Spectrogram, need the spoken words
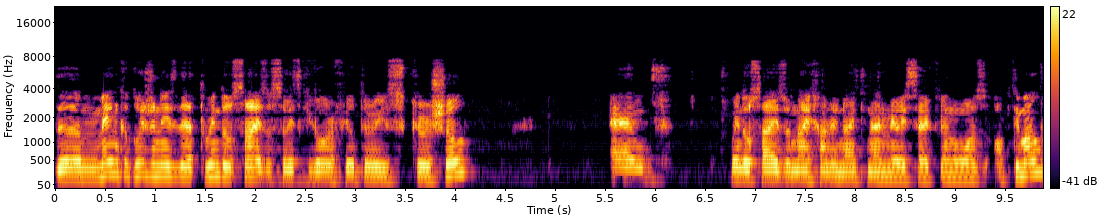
The main conclusion is that window size of Savitzky-Golay filter is crucial and window size of 999 millisecond was optimal.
